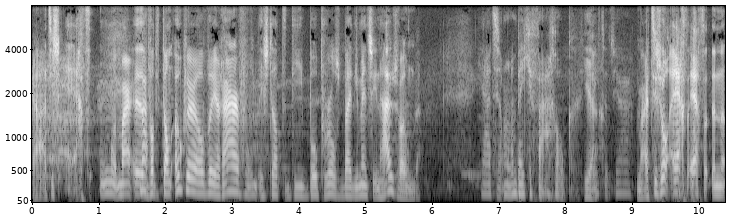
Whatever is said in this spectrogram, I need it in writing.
Ja, het is echt. Maar, eh, Maar- wat ik dan ook weer, wel weer raar vond, is dat die Bob Ross bij die mensen in huis woonde. Ja, het is allemaal een beetje vaag ook. Ik Ja. weet het, ja. Maar het is wel echt, echt een,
